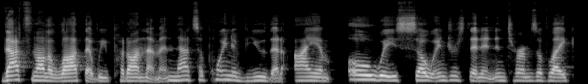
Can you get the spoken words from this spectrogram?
that's not a lot that we put on them. And that's a point of view that I am always so interested in, in terms of like,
